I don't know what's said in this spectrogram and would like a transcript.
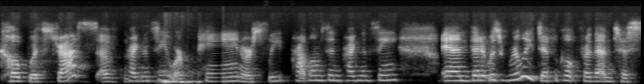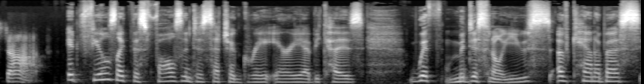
cope with stress of pregnancy or pain or sleep problems in pregnancy, and that it was really difficult for them to stop. It feels like this falls into such a gray area because, with medicinal use of cannabis,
